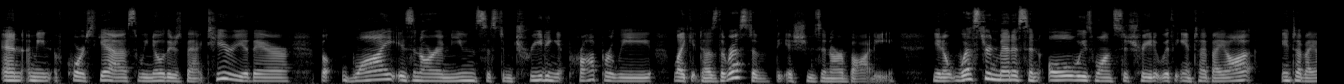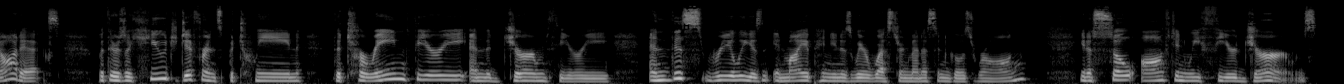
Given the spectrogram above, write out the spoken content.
And I mean, of course, yes, we know there's bacteria there, but why isn't our immune system treating it properly like it does the rest of the issues in our body? You know, Western medicine always wants to treat it with antibiotics antibiotics, but there's a huge difference between the terrain theory and the germ theory. And this really is, in my opinion, is where Western medicine goes wrong. You know, so often we fear germs.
